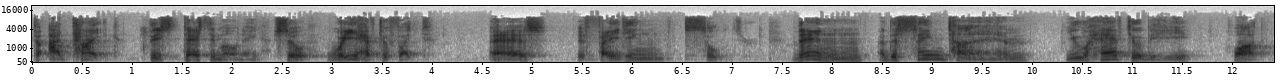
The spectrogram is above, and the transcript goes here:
to attack this testimony. So we have to fight as a fighting soldier. Then at the same time, you have to be what?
